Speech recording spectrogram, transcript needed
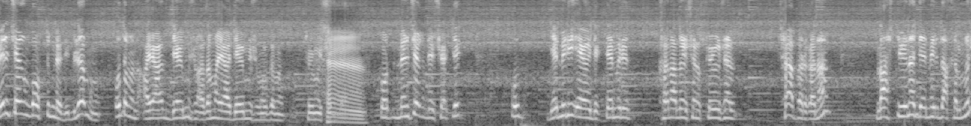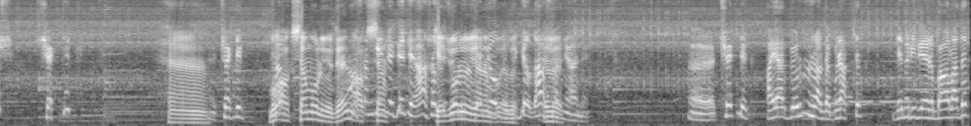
Beni çekin korktum dedi biliyor musun? O zaman ayağını değmişim. Adam ayağı değmişim o zaman içinde. He. Korktum beni çekin diye çektik. O demiri evdik. Demiri kanalın içine suyun içine çarpar kanal. Lastiğine demir takılmış. Çektik. He. Çektik. Bu Tam- akşam oluyor değil mi? Akşam, Akşam. gece gece akşam Gece oluyor gece yani bu, oldu, evet. Gece oldu akşam Evet. yani. Ee, çektik ayağı görünür halde bıraktık. Demiri bir yere bağladık.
